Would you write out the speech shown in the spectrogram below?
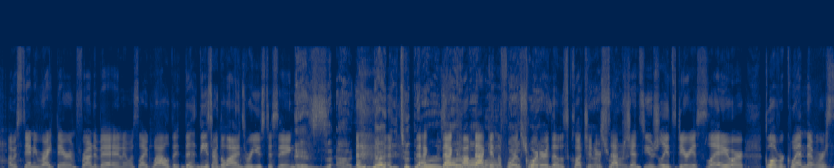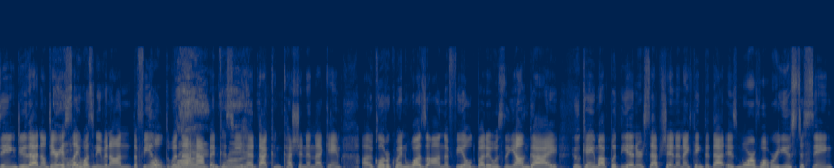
I was standing right there in front of it, and it was like, "Wow, th- th- these are the lines we're used to seeing." Is uh, you, that, you took the that, words that out of comeback in the fourth That's quarter, right. those clutch That's right. interceptions. Usually it's Darius Slay or Glover Quinn that we're seeing do that. Now Darius Yeah. Slay wasn't even on the field when that happened because he had that concussion in that game. Uh, Glover Quinn was on the field, but it was the young guy who came up with the interception, and I think that that is more of what we're used to seeing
